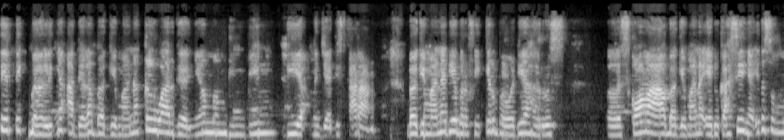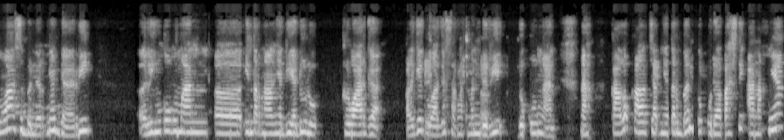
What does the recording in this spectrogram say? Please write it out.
titik baliknya adalah bagaimana keluarganya membimbing dia menjadi sekarang. Bagaimana dia berpikir bahwa dia harus uh, sekolah, bagaimana edukasinya, itu semua sebenarnya dari uh, lingkungan uh, internalnya dia dulu, keluarga. Apalagi iya. keluarga sangat memberi dukungan. Nah, kalau culture-nya terbentuk, udah pasti anaknya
